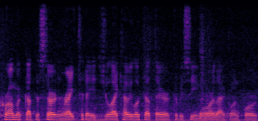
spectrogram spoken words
Cromwick got the starting right today. Did you like how he looked out there? Could we see more of that going forward?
